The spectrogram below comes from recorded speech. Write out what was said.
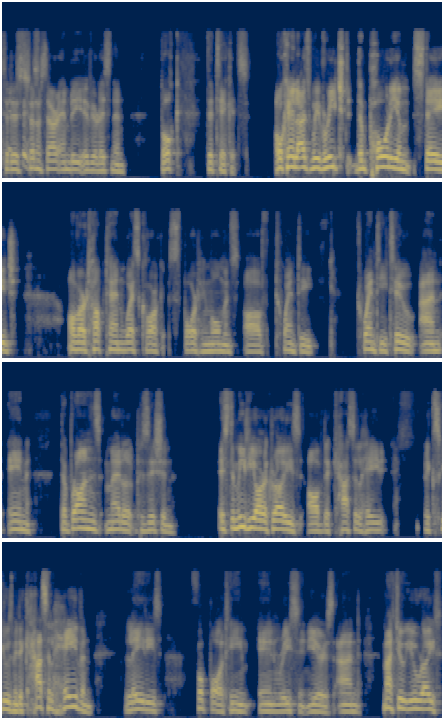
to the. Southern Star MD, if you're listening, book the tickets. Okay, lads, we've reached the podium stage of our top 10 West Cork sporting moments of 2022. And in the bronze medal position, it's the meteoric rise of the Castle excuse me, the Castlehaven ladies football team in recent years. And Matthew, you write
